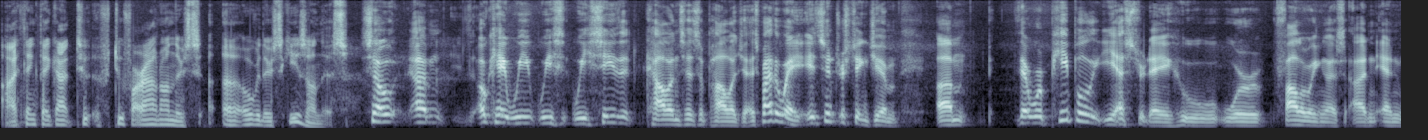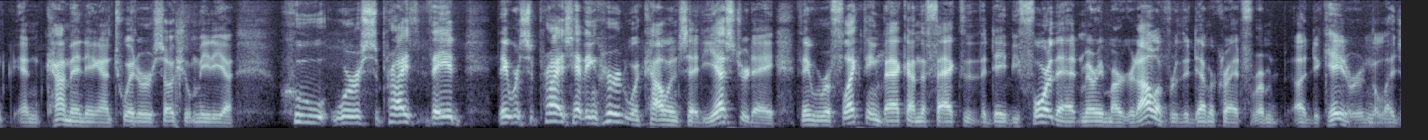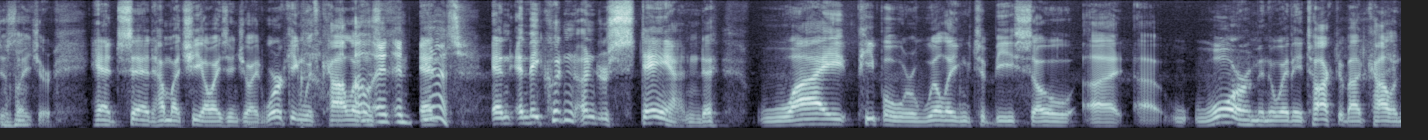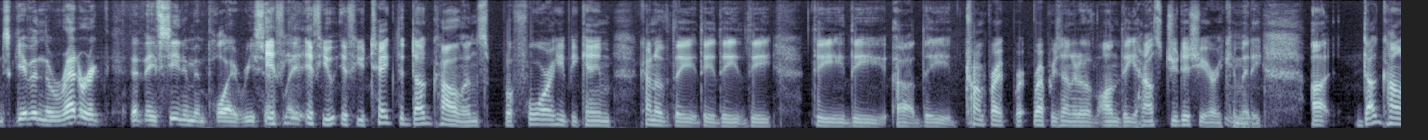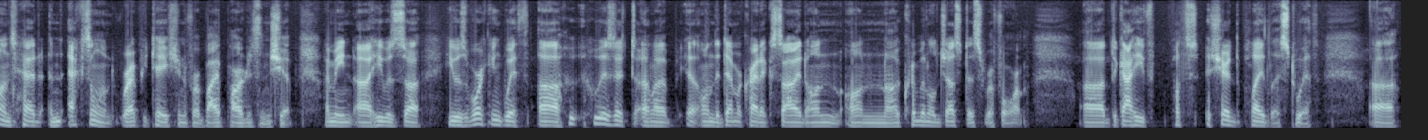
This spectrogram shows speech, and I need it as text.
I think they got too too far out on their uh, over their skis on this. So, um, okay, we, we we see that Collins has apologized. By the way, it's interesting, Jim. Um, there were people yesterday who were following us on, and and commenting on Twitter, or social media, who were surprised they had. They were surprised, having heard what Collins said yesterday. They were reflecting back on the fact that the day before that, Mary Margaret Oliver, the Democrat from uh, Decatur in the legislature, had said how much she always enjoyed working with Collins. Oh, and- and- yes. and and they couldn't understand why people were willing to be so uh, uh, warm in the way they talked about Collins, given the rhetoric that they've seen him employ If you, recently. if you if you take the Doug Collins before he became kind of the the the the the the, uh, the Trump rep- representative on the House Judiciary Committee, uh, Doug Collins had an excellent reputation for bipartisanship. I mean, uh, he was uh, he was working with uh, who, who is it uh, on the Democratic side on on uh, criminal justice reform, uh, the guy he f- shared the playlist with. Uh,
